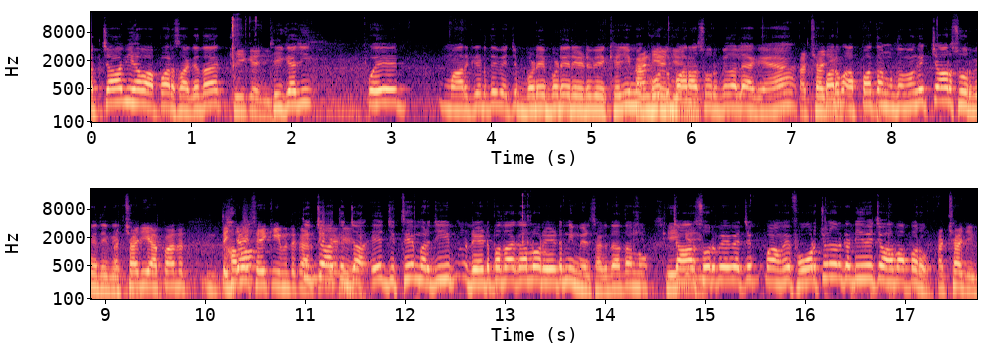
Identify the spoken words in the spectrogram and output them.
ਬੱਚਾ ਵੀ ਹਵਾ ਭਰ ਸਕਦਾ। ਠੀਕ ਹੈ ਜੀ। ਠੀਕ ਹੈ ਜੀ। ਉਹ ਮਾਰਕੀਟ ਦੇ ਵਿੱਚ ਬੜੇ ਬੜੇ ਰੇਟ ਵੇਖੇ ਜੀ। ਮੈਂ ਹਾਂਜੀ, ਖੁਦ ਹਾਂਜੀ, 1200 ਰੁਪਏ ਦਾ ਲੈ ਕੇ ਆਇਆ। ਪਰ। ਆਪਾਂ ਤੁਹਾਨੂੰ ਦਵਾਂਗੇ 400 ਰੁਪਏ ਦੇ ਵਿੱਚ। ਅੱਛਾ ਜੀ ਆਪਾਂ ਤਾਂ ਤੀਜਾ ਹਵਾ- ਹਿੱਸਾ ਹੀ ਕੀਮਤ ਕਰਤੀ ਤੀਜਾ ਜੀ। ਤੀਜਾ। ਇਹ ਜਿੱਥੇ ਮਰਜ਼ੀ ਰੇਟ ਪਤਾ ਕਰ ਲਓ ਰੇਟ ਨਹੀਂ ਮਿਲ ਸਕਦਾ ਤੁਹਾਨੂੰ। ਠੀਕ ਹੈ 400 ਰੁਪਏ ਵਿੱਚ ਭਾਵੇਂ ਫੋਰਚੂਨਰ ਗੱਡੀ ਵਿੱਚ ਹਵਾ ਭਰੋ। ਅੱਛਾ ਜੀ।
